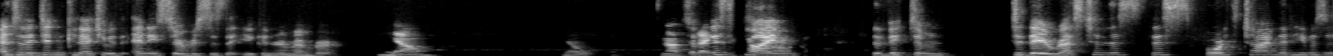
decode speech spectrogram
And so they didn't connect you with any services that you can remember. no, no, not So that I this can recall. time, the victim did they arrest him this this fourth time that he was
